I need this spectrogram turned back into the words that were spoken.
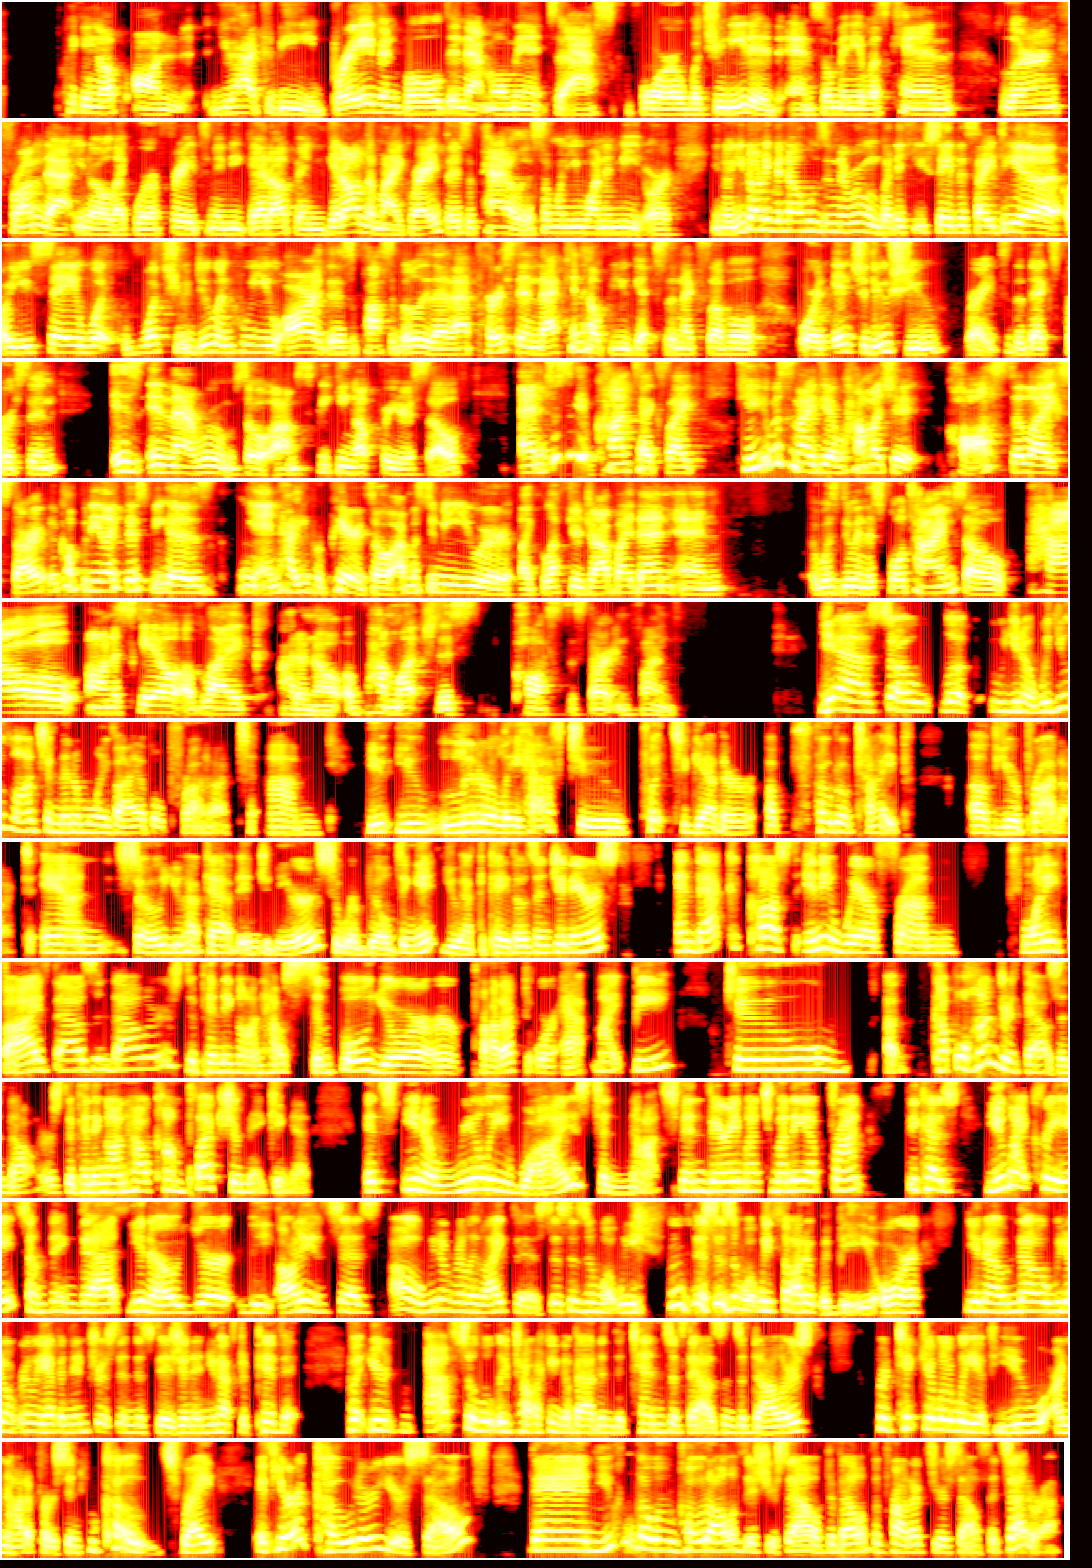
Picking up on you had to be brave and bold in that moment to ask for what you needed. And so many of us can learn from that you know like we're afraid to maybe get up and get on the mic right? There's a panel there's someone you want to meet or you know you don't even know who's in the room but if you say this idea or you say what what you do and who you are there's a possibility that that person that can help you get to the next level or introduce you right to the next person is in that room. So um speaking up for yourself. And just to give context like can you give us an idea of how much it cost to like start a company like this because and how you prepared. So i'm assuming you were like left your job by then and was doing this full time so how on a scale of like i don't know of how much this costs to start and fund? Yeah so look you know when you launch a minimally viable product um, you you literally have to put together a prototype of your product. And so you have to have engineers who are building it. You have to pay those engineers and that could cost anywhere from $25,000, depending on how simple your product or app might be, to a couple hundred thousand dollars, depending on how complex you're making it. It's, you know, really wise to not spend very much money up front because you might create something that, you know, your the audience says, "Oh, we don't really like this. This isn't what we this isn't what we thought it would be." Or, you know, "No, we don't really have an interest in this vision," and you have to pivot. But you're absolutely talking about in the tens of thousands of dollars, particularly if you are not a person who codes, right? If you're a coder yourself, then you can go and code all of this yourself, develop the product yourself, etc.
